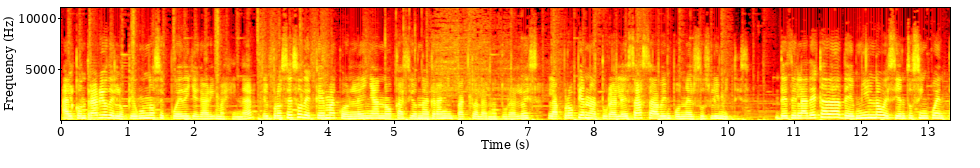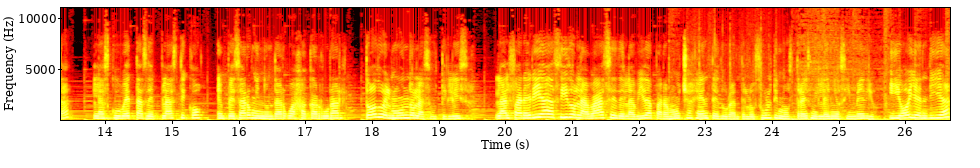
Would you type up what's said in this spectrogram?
Al contrario de lo que uno se puede llegar a imaginar, el proceso de quema con leña no ocasiona gran impacto a la naturaleza. La propia naturaleza sabe imponer sus límites. Desde la década de 1950, las cubetas de plástico empezaron a inundar Oaxaca rural. Todo el mundo las utiliza. La alfarería ha sido la base de la vida para mucha gente durante los últimos tres milenios y medio y hoy en día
